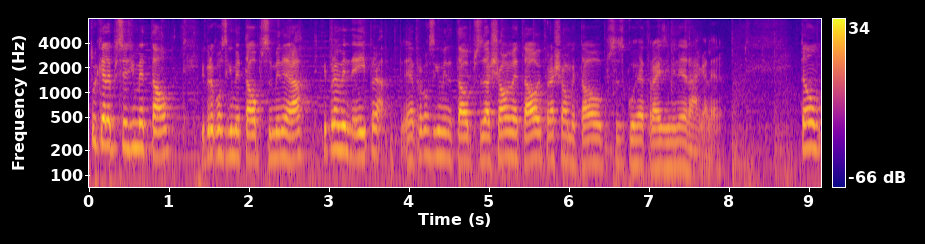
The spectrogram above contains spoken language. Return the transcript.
porque ela precisa de metal, e para conseguir metal eu preciso minerar, e para e pra, é, pra conseguir metal eu preciso achar o metal, e para achar o metal eu preciso correr atrás e minerar, galera. Então,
